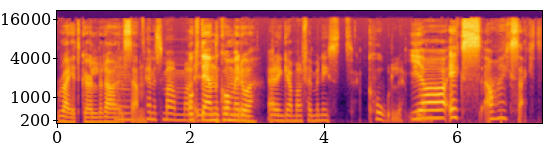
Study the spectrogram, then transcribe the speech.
eh, Riot Girl-rörelsen. Mm. Hennes mamma Och den kommer då- är en gammal feminist. Cool. Ja, ex, ja, exakt.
